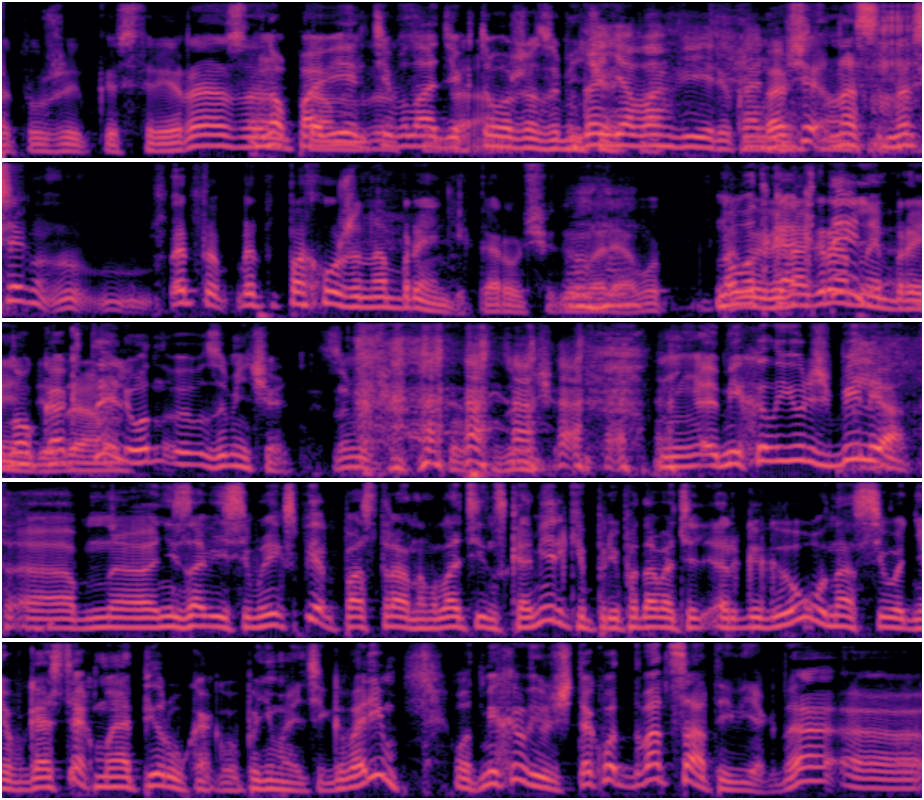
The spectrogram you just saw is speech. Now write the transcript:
эту жидкость три раза. Но Там, поверьте, да, Владик да. тоже Да замечательно. я вам верю, конечно. Вообще, на, на всех, это, это похоже на бренди, короче говоря. Вот Ну такой вот виноградный коктейль, бренди. но да. коктейль, он э, замечательный. Замечательный, просто замечательный. Михаил Юрьевич Белят, э, э, независимый эксперт по странам Латинской Америки, преподаватель РГГУ. У нас сегодня в гостях. Мы о Перу, как вы понимаете, говорим. Вот, Михаил Юрьевич, так вот, 20 век, да,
